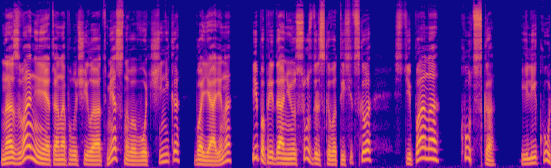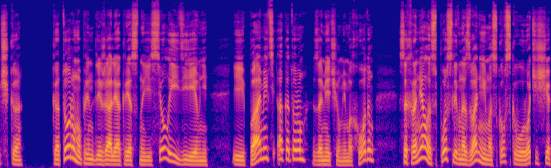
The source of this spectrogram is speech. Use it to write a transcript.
Название это она получила от местного вотчинника, боярина и, по преданию Суздальского Тысяцкого, Степана Куцка или Кучка, которому принадлежали окрестные села и деревни, и память о котором, замечу мимоходом, — сохранялась после в названии московского урочища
